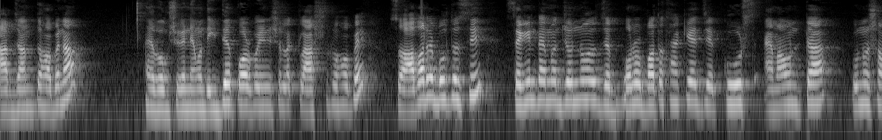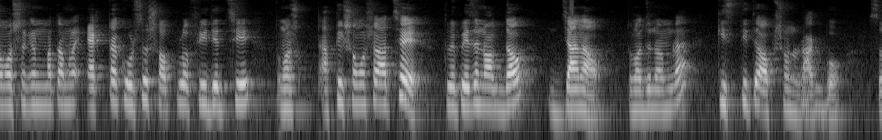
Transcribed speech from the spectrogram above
আর জানতে হবে না। এবং সেখানে আমাদের ঈদের পর ইনশাল্লাহ ক্লাস শুরু হবে। সো আবারও বলতেছি সেকেন্ড টাইমের জন্য যে বড় বাতা থাকে যে কোর্স অ্যামাউন্টটা কোনো সমস্যা কেন মাত্র আমরা একটা কোর্সে সবগুলো ফ্রি দিচ্ছি। তোমার আর্থিক সমস্যা আছে, তুমি পেজে নক দাও, জানাও। তোমার জন্য আমরা কিস্তিতে অপশন রাখব। সো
